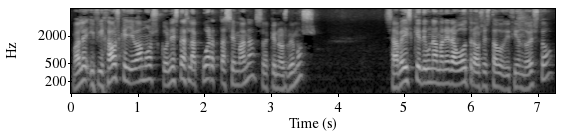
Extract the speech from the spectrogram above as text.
¿Vale? Y fijaos que llevamos, con esta es la cuarta semana o que nos vemos. Sabéis que de una manera u otra os he estado diciendo esto,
